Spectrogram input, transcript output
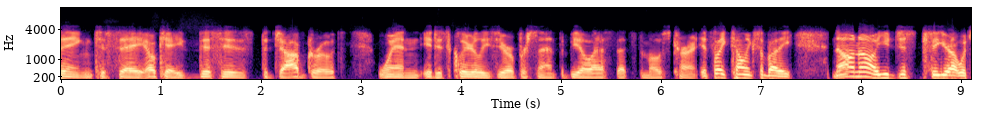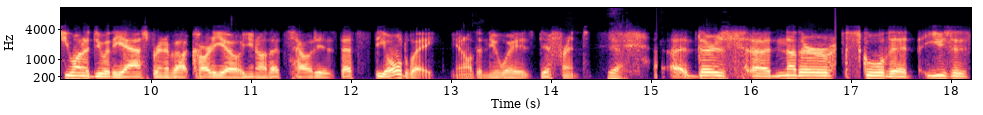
thing to say, okay, this is the job growth when it is clearly 0%. The BLS, that's the most current. It's like telling somebody, no, no, you just figure out what you want to do with the aspirin about cardio. You know, that's how it is. That's the old way. You know, the new way is different. Yeah. Uh, there's another school that uses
